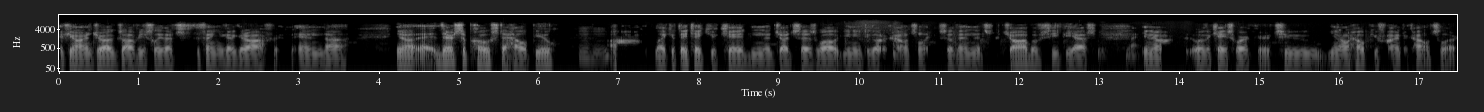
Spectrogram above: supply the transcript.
if you're on drugs, obviously that's the thing you got to get off. And uh, you know, they're supposed to help you. Mm-hmm. Um, like if they take your kid and the judge says, "Well, you need to go to counseling," so then it's the job of CPS, right. you know, or the caseworker to you know help you find a counselor.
